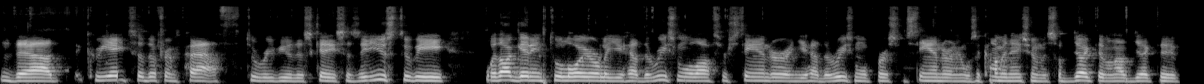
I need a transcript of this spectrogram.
that creates a different path to review these cases it used to be without getting too lawyerly, you had the reasonable officer standard and you had the reasonable person standard, and it was a combination of a subjective and objective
